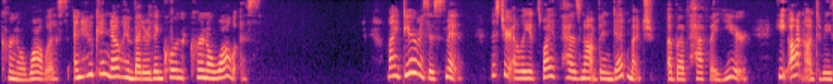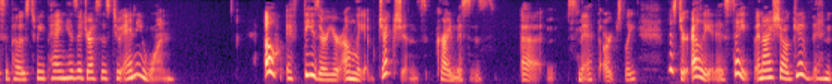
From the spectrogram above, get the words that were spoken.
Colonel Wallis, and who can know him better than Cor- Colonel Wallis? My dear Mrs. Smith, Mr. Elliot's wife has not been dead much above half a year. He ought not to be supposed to be paying his addresses to any one. Oh, if these are your only objections, cried Mrs. Uh, Smith archly, Mr. Elliot is safe, and I shall give him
